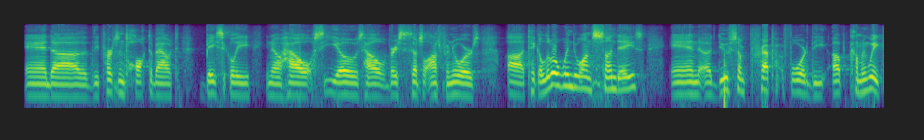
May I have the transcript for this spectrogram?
and uh, the person talked about basically, you know, how CEOs, how very successful entrepreneurs uh, take a little window on Sundays and uh, do some prep for the upcoming week.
